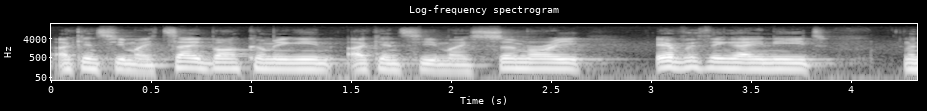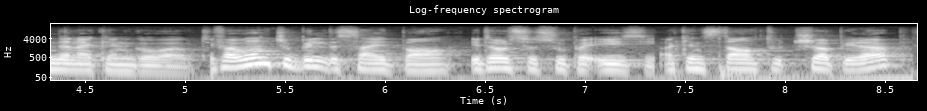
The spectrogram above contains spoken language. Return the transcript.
I can see my sidebar coming in, I can see my summary, everything I need, and then I can go out. If I want to build a sidebar, it's also super easy. I can start to chop it up,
